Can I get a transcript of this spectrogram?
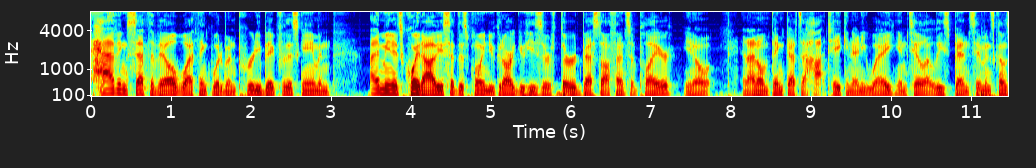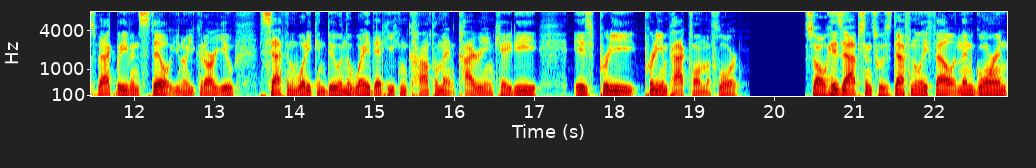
having Seth available, I think, would have been pretty big for this game. And I mean, it's quite obvious at this point. You could argue he's their third best offensive player, you know, and I don't think that's a hot take in any way until at least Ben Simmons comes back. But even still, you know, you could argue Seth and what he can do in the way that he can complement Kyrie and KD is pretty pretty impactful on the floor. So his absence was definitely felt. And then Goran,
